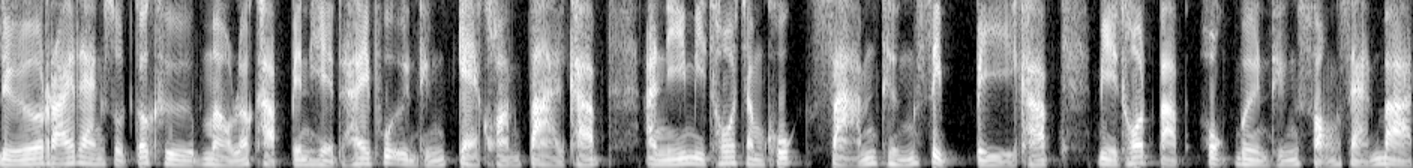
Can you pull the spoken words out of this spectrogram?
หรือร้ายแรงสุดก็คือเมาแล้วขับเป็นเหตุให้ผู้อื่นถึงแก่ความตายครับ อันนี้มีโทษจำคุก 3 ถึง 10 ปีครับ มีโทษปรับ 60,000 ถึง 200,000 บาท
